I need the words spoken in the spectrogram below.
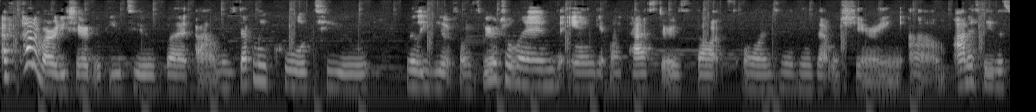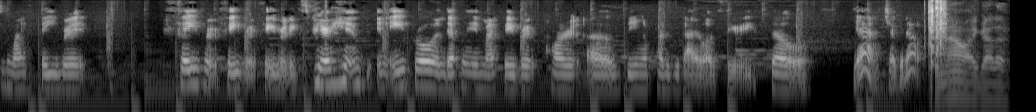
I've kind of already shared with you too. But um, it was definitely cool to really view it from a spiritual lens and get my pastor's thoughts on some of the things that we're sharing. Um, honestly, this is my favorite favorite, favorite, favorite experience in April and definitely my favorite part of being a part of the dialogue series. So yeah, check it out. Now I gotta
